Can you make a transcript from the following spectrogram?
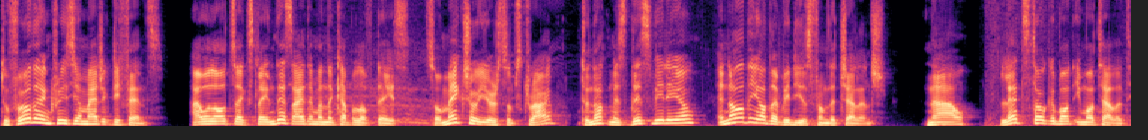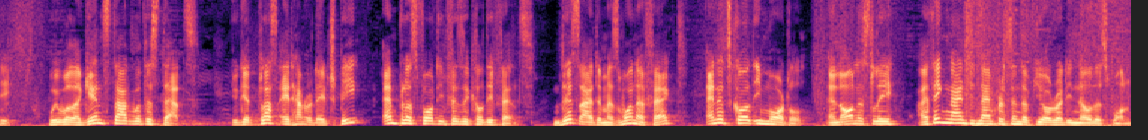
to further increase your magic defense. I will also explain this item in a couple of days, so make sure you're subscribed to not miss this video and all the other videos from the challenge. Now, let's talk about immortality. We will again start with the stats. You get plus 800 HP and plus 40 physical defense. This item has one effect and it's called Immortal. And honestly, I think 99% of you already know this one.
